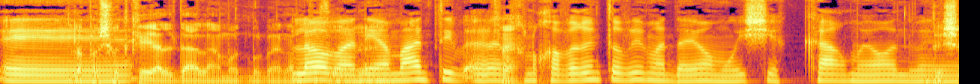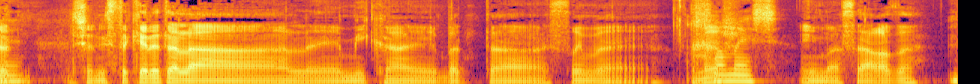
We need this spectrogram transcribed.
לא אה, פשוט כילדה לעמוד מול בן אדם כזה. לא, ואני ו- עמדתי, אנחנו חברים טובים עד היום, הוא איש יקר מאוד. כשאת מסתכלת על, ה... על אה, מיקה אה, בת ה-25, חמש. עם השיער הזה,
